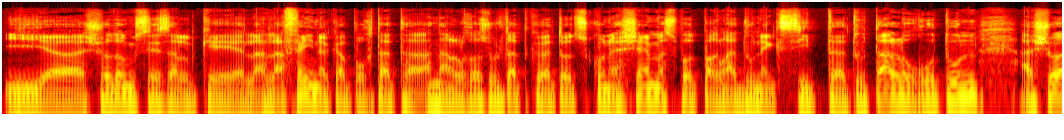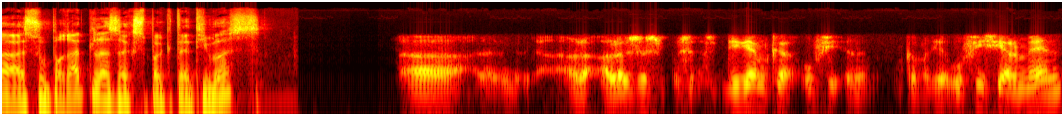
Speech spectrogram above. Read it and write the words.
I uh, això doncs és el que la, la feina que ha portat en el resultat que tots coneixem, es pot parlar d'un èxit total, rotund. Això ha superat les expectatives? Uh, les, diguem que ofi, com dir, oficialment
